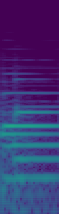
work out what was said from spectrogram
you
